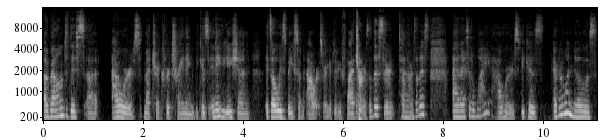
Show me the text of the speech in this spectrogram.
around this uh, hours metric for training because in aviation it's always based on hours right? You have to do five sure. hours of this or 10 hours of this. And i said why hours? Because everyone knows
